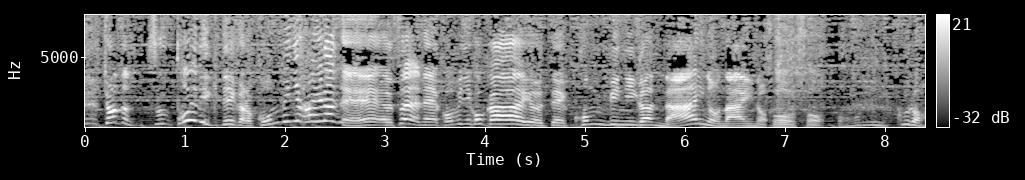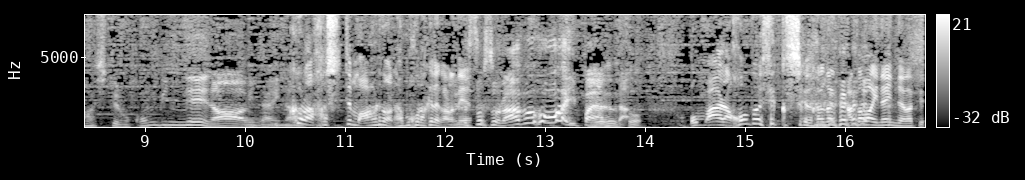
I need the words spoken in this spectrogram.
ちょっとつトイレ行きてえからコンビニ入らんねそうやね、コンビニ行こうか言うて、コンビニがないのないの。そうそう。あれ、いくら走ってもコンビニねえなみたいな。いくら走ってもあるのはラブホだけだからね。そうそう、ラブホはいっぱいあった。そう。お前ら本当にセックスしか考えて頭にないんだなって。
